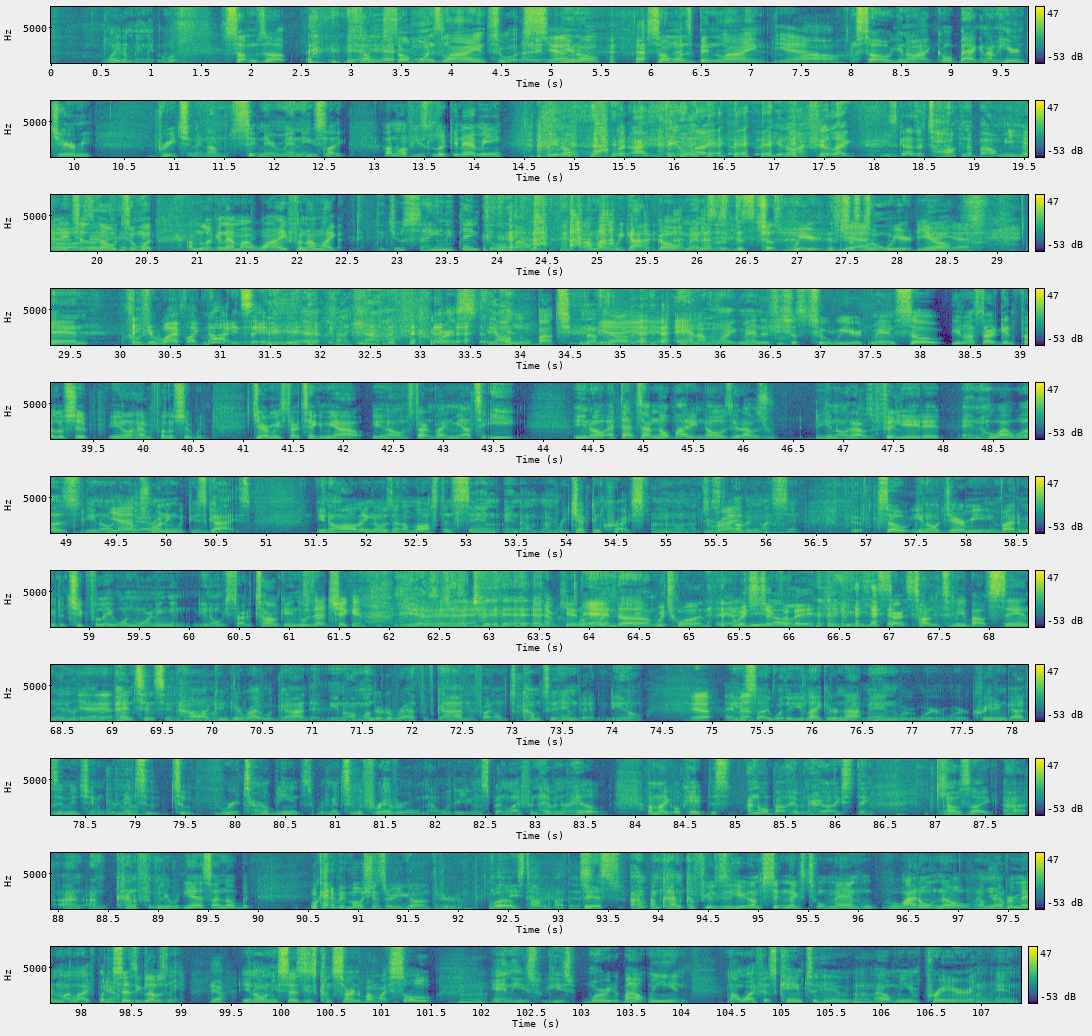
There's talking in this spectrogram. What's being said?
wait a minute. Wha- Something's up. Some, Someone's lying to us. Yeah. You know? Someone's been lying. Yeah. Wow. So, you know, I go back and I'm hearing Jeremy preaching and I'm sitting there, man. He's like, I don't know if he's looking at me, you know, but I feel like, you know, I feel like these guys are talking about me, man. They just know too much. I'm looking at my wife and I'm like, did you say anything to him about me? I'm like, we gotta go, man. This is this is just weird. This is Yeah. just too weird, you Yeah, know? yeah. And So was your wife like, no, I didn't say anything? yeah, like no, of course they all knew about you. No, Yeah, yeah, yeah. And I'm like, man, this is just too weird, man. So you know, I started getting fellowship. You know, having fellowship with Jeremy. Started taking me out. You know, started inviting me out to eat. You know, at that time, nobody knows that I was, you know, that I was affiliated and who I was. You know, that Yeah. I was Yeah. running with these guys. You know, all they know is that I'm lost in sin and I'm, I'm rejecting Christ. You know, and I'm just Right. loving my sin. So you know, Jeremy invited me to Chick Fil A one morning, and you know, we started talking. It was that chicken. Yeah. I'm kidding. And um, Which one? Which Chick fil A? he, he starts talking to me about sin and, and Yeah, yeah. repentance and how I can get right with God. That you know I'm under the wrath of God, and if I don't come to Him, that you know yeah. Amen. He's like whether you like it or not, man. We're we're, we're creating God's image, and we're meant mm-hmm. to to we're eternal beings. We're meant to live forever. Now whether you're gonna spend life in heaven or hell, I'm like okay, this I know about heaven or hell. I used to think. I was like I, I, I'm kind of familiar with. Yes, I know, but What kind of emotions are you going through while Well, he's talking about this? This I'm, I'm kind of confused because here I'm sitting next to a man who who I don't know. I've Yeah. never met in my life, but Yeah. he says he loves me. Yeah. You know, and he says he's concerned about my soul, hmm. and he's he's worried about me, and my wife has came to him hmm. about me in prayer, and hmm. and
